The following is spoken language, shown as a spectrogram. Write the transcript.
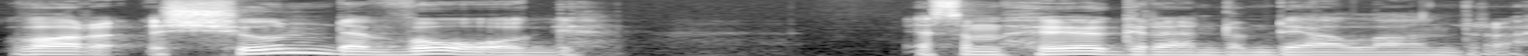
var sjunde våg är som högre än de alla andra?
